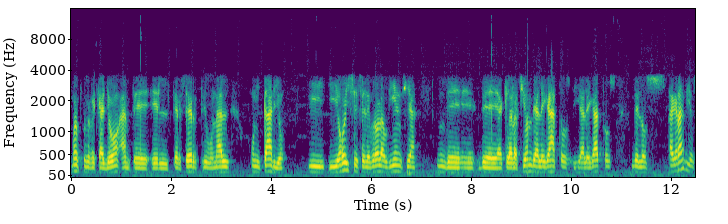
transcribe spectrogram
bueno, pues recayó ante el tercer tribunal unitario y, y hoy se celebró la audiencia de, de aclaración de alegatos y alegatos de los agravios.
